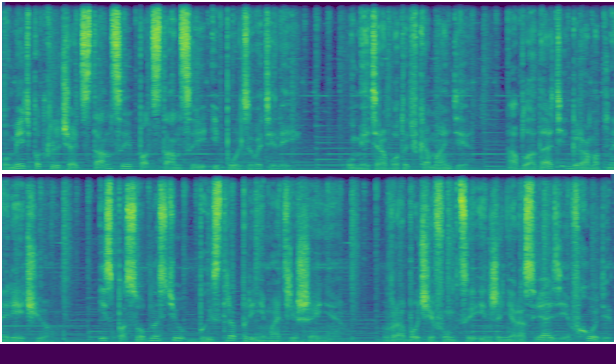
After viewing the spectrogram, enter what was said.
уметь подключать станции, подстанции и пользователей, уметь работать в команде, обладать грамотной речью и способностью быстро принимать решения. В рабочие функции инженера связи входит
